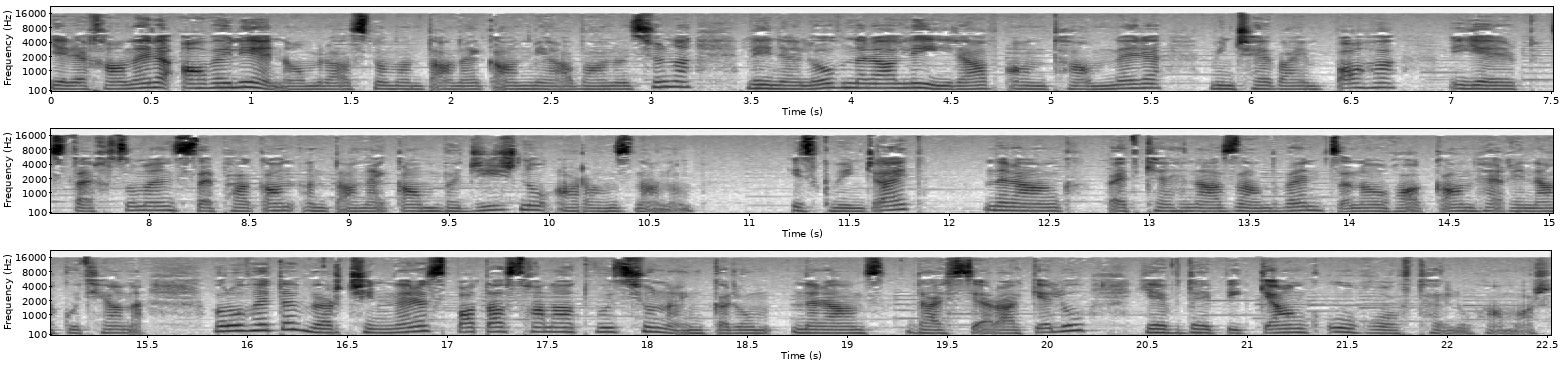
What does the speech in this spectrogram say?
Երեխաները ավելի են ամրացնում ընտանեկան միաբանությունը, լինելով նրա լիիրավ անդամները, ինչև այն պահը, երբ ստեղծում են սեփական ընտանեկան բջիջն ու առանձնանում։ Իսկ մինչ այդ Նրանք պետք է հնազանդվեն ծնողական հեղինակությանը, որովհետև վերջիններս պատասխանատվություն են կրում նրանց դասյարակելու եւ դեպի կյանք ուղղորդելու համար։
